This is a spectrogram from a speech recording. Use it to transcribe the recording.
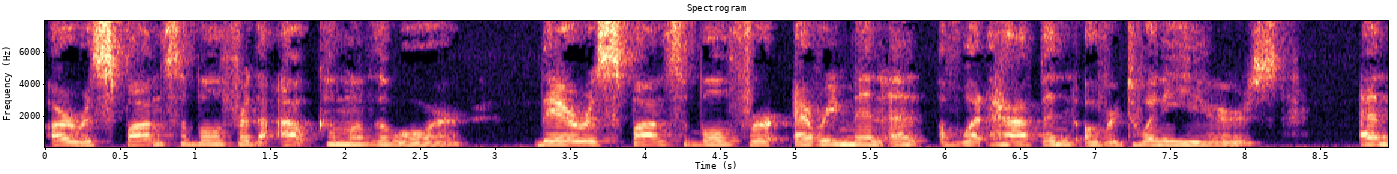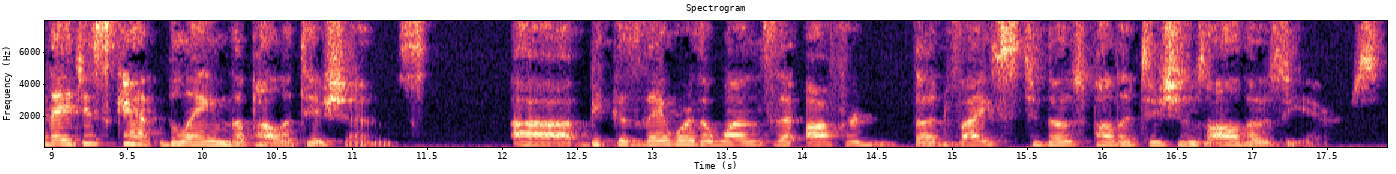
are responsible for the outcome of the war. They're responsible for every minute of what happened over 20 years. And they just can't blame the politicians uh, because they were the ones that offered the advice to those politicians all those years.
